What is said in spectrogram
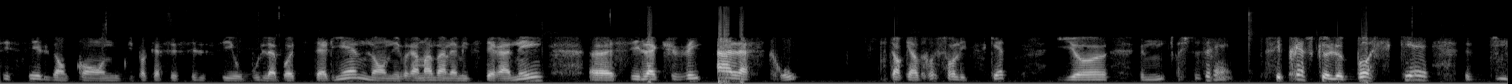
Sicile. Donc, on n'oublie pas que la Sicile, c'est au bout de la boîte italienne. Là, on est vraiment dans la Méditerranée. Euh, c'est la cuvée Alastro. Tu regarderas sur l'étiquette, il y a, je te dirais, c'est presque le bosquet d'une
